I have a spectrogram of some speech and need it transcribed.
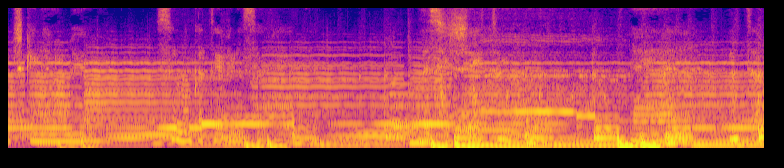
exatamente quem era meu Se nunca teve nessa vida. Desse jeito não. É, então.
